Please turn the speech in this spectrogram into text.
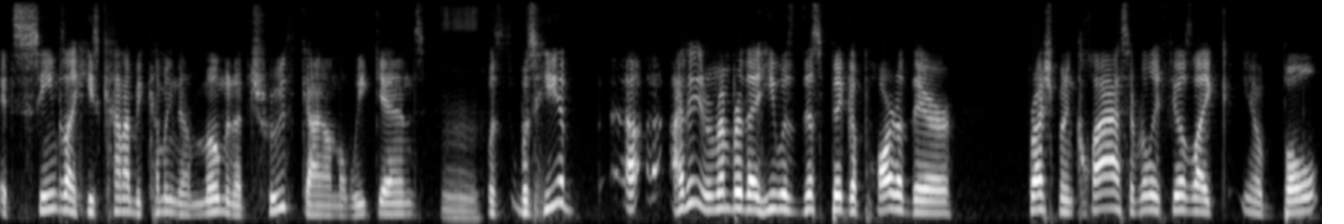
It seems like he's kind of becoming their moment of truth guy on the weekends. Mm. Was was he a uh, I didn't remember that he was this big a part of their freshman class. It really feels like you know Bolt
